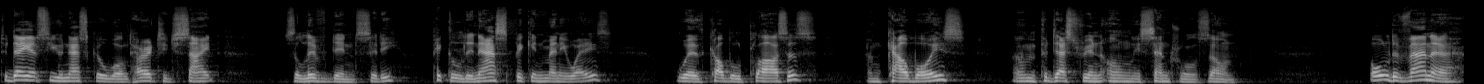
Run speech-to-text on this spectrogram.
today it's a UNESCO World Heritage Site. It's a lived-in city, pickled in aspic in many ways, with cobbled plazas and cowboys and pedestrian-only central zone. Old Havana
